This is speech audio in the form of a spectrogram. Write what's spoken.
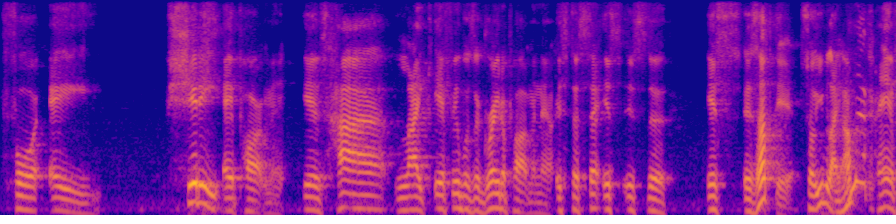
for a shitty apartment is high like if it was a great apartment now. It's the it's it's the it's it's up there. So you be like, mm-hmm. I'm not paying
